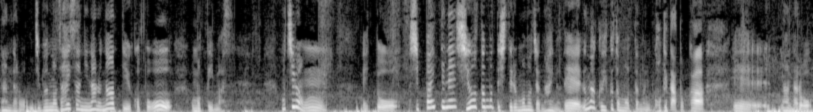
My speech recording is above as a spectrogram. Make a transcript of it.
なんだろう自分の財産になるなっていうことを思っていますもちろんえっと、失敗ってねしようと思ってしてるものじゃないのでうまくいくと思ったのにこけたとか、えー、なんだろ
